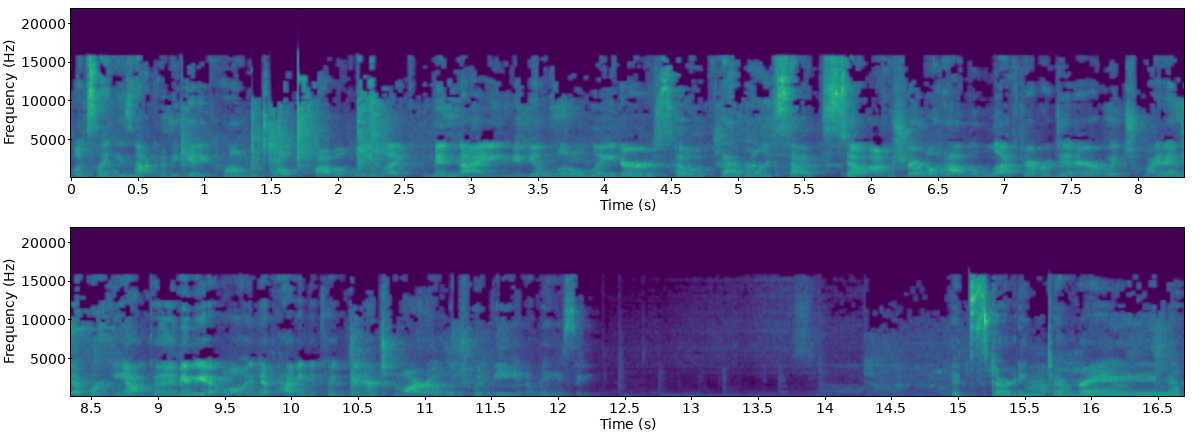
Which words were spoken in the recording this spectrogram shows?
looks like he's not gonna be getting home until probably like midnight, maybe a little later. So that really sucks. So I'm sure we'll have leftover dinner, which might end up working out good. Maybe I will end up having to cook dinner tomorrow, which would be amazing. It's starting to rain.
